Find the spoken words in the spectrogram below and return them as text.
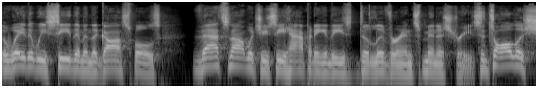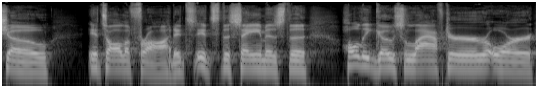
the way that we see them in the Gospels that's not what you see happening in these deliverance ministries. It's all a show. It's all a fraud. It's it's the same as the Holy Ghost laughter or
